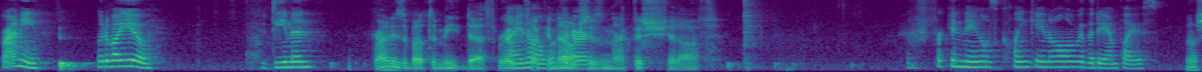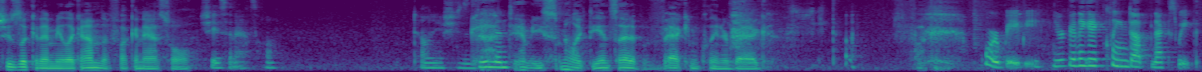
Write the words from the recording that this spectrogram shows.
Ronnie, what about you? You demon? Ronnie's about to meet death right I know, fucking look at now. her. She doesn't knock this shit off. Freaking nails clinking all over the damn place. No, she's looking at me like I'm the fucking asshole. She's an asshole. telling you she's a God demon. damn it, you smell like the inside of a vacuum cleaner bag. Fucking Poor baby. You're gonna get cleaned up next week.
